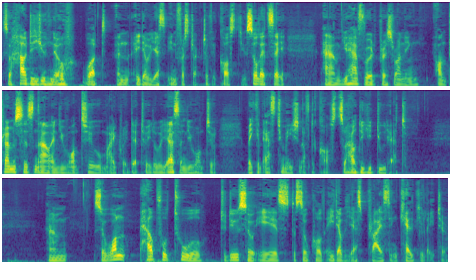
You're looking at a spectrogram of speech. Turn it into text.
so how do you know what an AWS infrastructure will cost you? So let's say um, you have WordPress running on premises now, and you want to migrate that to AWS, and you want to make an estimation of the cost. So how do you do that? Um, so one helpful tool to do so is the so-called AWS pricing calculator.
